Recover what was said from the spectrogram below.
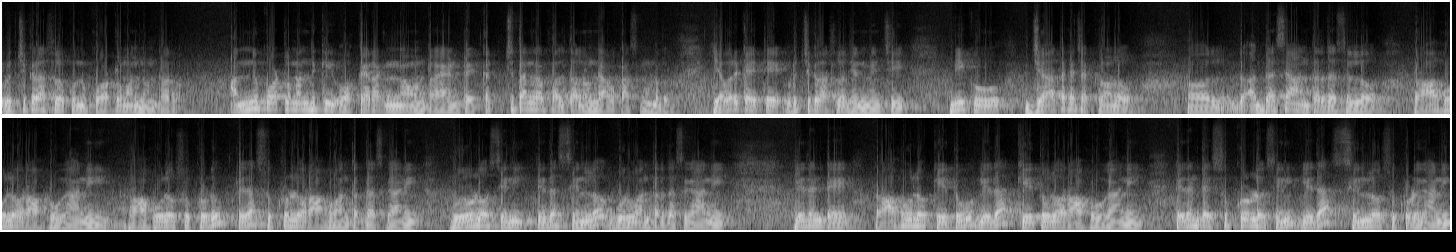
వృచ్చిక రాశిలో కొన్ని కోట్ల మంది ఉంటారు. అన్ని కోట్ల మందికి ఒకే రకంగా ఉంటాయంటే ఖచ్చితంగా ఫలితాలు ఉండే అవకాశం ఉండదు. ఎవరికైతే వృచ్చిక రాశిలో జన్మించి మీకు జాతక చక్రంలో దశ అంతర్దశల్లో రాహులో రాహు కానీ రాహులో శుక్రుడు లేదా శుక్రుల్లో రాహు అంతర్దశ కానీ గురువులో శని లేదా శనిలో గురువు అంతర్దశ కానీ లేదంటే రాహులో కేతువు లేదా కేతువులో రాహువు కానీ లేదంటే శుక్రుడిలో శని లేదా శనిలో శుక్రుడు కానీ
